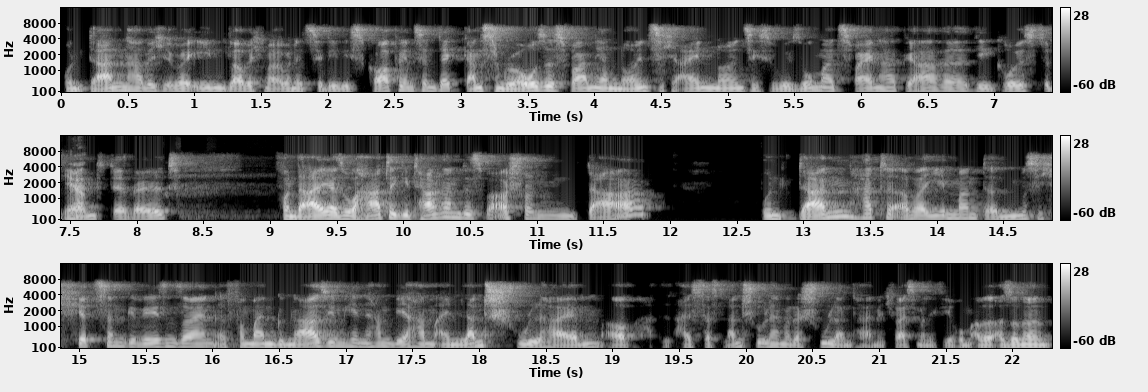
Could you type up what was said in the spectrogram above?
Und dann habe ich über ihn, glaube ich, mal über eine CD die Scorpions entdeckt. Guns N' Roses waren ja 90, 91 sowieso mal zweieinhalb Jahre die größte Ja. Band der Welt. Von daher so harte Gitarren, das war schon da. Und dann hatte aber jemand, da muss ich 14 gewesen sein, äh, von meinem Gymnasium hier haben wir haben ein Landschulheim, auch heißt das Landschulheim oder Schullandheim, ich weiß mal nicht wie rum, aber also so ein,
